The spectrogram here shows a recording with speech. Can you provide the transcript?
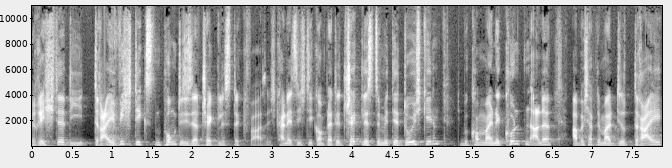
richte. Die drei wichtigsten Punkte dieser Checkliste quasi. Ich kann jetzt nicht die komplette Checkliste mit dir durchgehen, die bekommen meine Kunden alle, aber ich habe dir mal die drei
